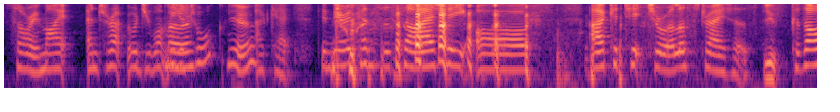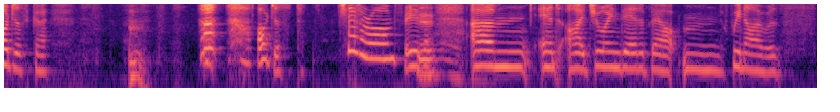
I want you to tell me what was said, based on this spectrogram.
Sorry, my interrupt. Or do you want me to talk? yeah. Okay. The American Society of Architectural Illustrators. Yes. Because I'll just go. I'll just chatter on forever. Um, and I joined that about mm, when I was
